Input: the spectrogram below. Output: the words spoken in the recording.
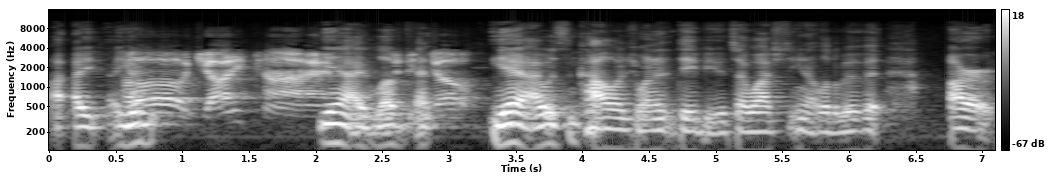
I, I, oh, Johnny Time. Yeah, I loved it. Yeah, I was in college when it debuted, so I watched you know a little bit of it. Are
